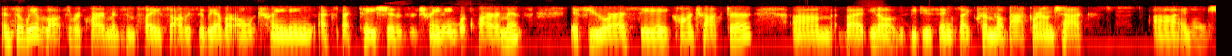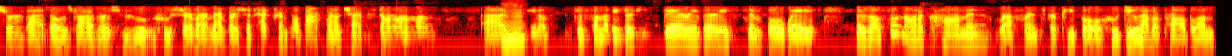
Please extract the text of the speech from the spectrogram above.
And so we have lots of requirements in place. Obviously, we have our own training expectations and training requirements if you are a CAA contractor. Um, but, you know, we do things like criminal background checks. Uh, and ensure that those drivers who, who serve our members have had criminal background checks done on them. Uh, Mhm. You know, just some of these are just very, very simple ways. There's also not a common reference for people who do have a problem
